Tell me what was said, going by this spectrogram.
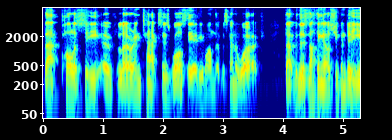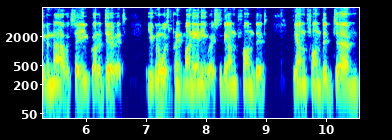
that policy of lowering taxes was the only one that was going to work. That there's nothing else you can do. Even now, I would say you've got to do it. You can always print money anyway. So the unfunded the unfunded um,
